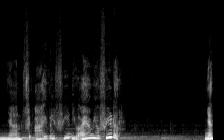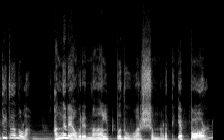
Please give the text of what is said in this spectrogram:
ഞാൻ I will feed you I am your feeder ഞാൻ തീറ്റ തന്നോളാം. അങ്ങനെ അവരെ നാൽപ്പത് വർഷം നടത്തി. എപ്പോൾ?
